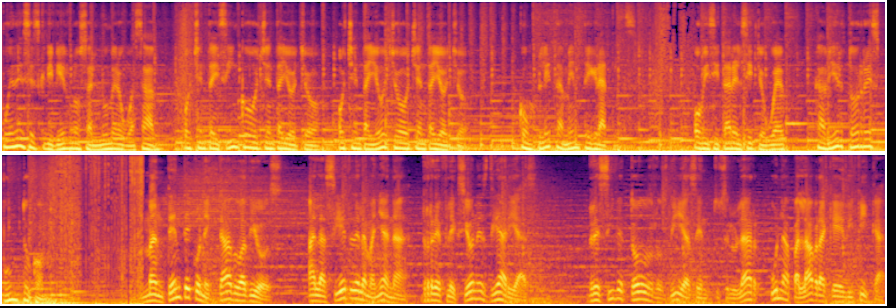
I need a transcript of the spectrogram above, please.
puedes escribirnos al número WhatsApp 8588 8888, completamente gratis, o visitar el sitio web javiertorres.com. Mantente conectado a Dios. A las 7 de la mañana, reflexiones diarias. Recibe todos los días en tu celular una palabra que edifica.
